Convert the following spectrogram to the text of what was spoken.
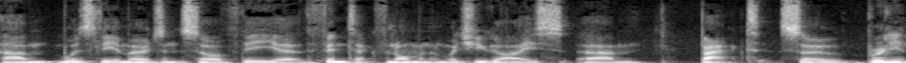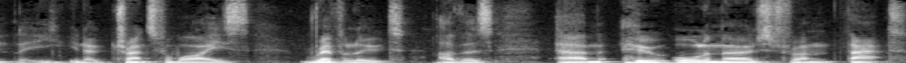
um, was the emergence of the uh, the fintech phenomenon, which you guys um, backed so brilliantly. You know, TransferWise, Revolut, others. Um, who all emerged from that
